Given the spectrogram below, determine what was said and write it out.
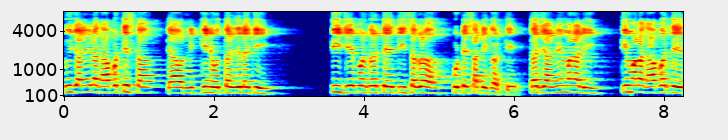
तू जान्हवीला घाबरतेस का? त्यावर निक्कीने उत्तर दिलं की ती जे पण करते ती सगळं फुटेजसाठी करते. तर जान्हवी म्हणाली ती मला घाबरते.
